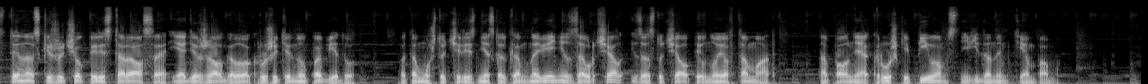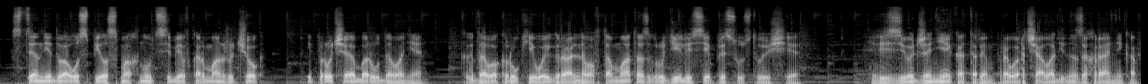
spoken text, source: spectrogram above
Стэновский жучок перестарался и одержал головокружительную победу, потому что через несколько мгновений заурчал и застучал пивной автомат, наполняя кружки пивом с невиданным темпом. Стэн едва успел смахнуть себе в карман жучок и прочее оборудование, когда вокруг его игрального автомата сгрудились все присутствующие – «Везет же некоторым», – проворчал один из охранников.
